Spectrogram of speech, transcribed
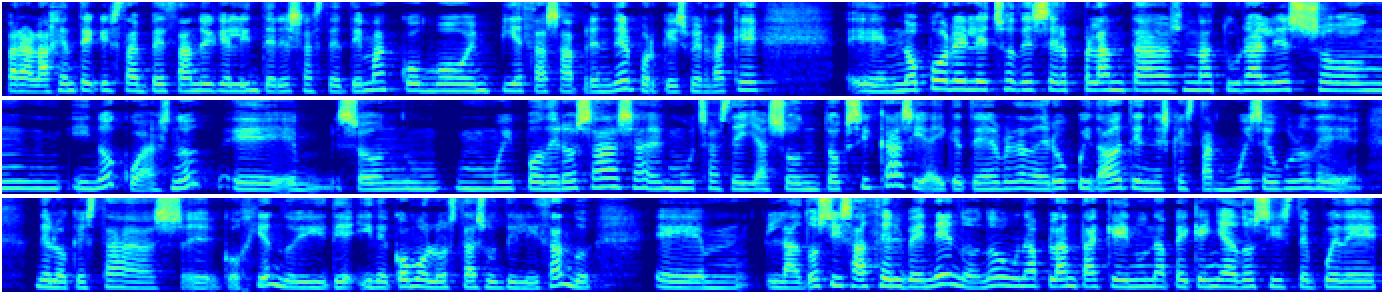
para la gente que está empezando y que le interesa este tema, ¿cómo empiezas a aprender? Porque es verdad que eh, no por el hecho de ser plantas naturales son inocuas, ¿no? Eh, son muy poderosas, muchas de ellas son tóxicas y hay que tener verdadero cuidado, tienes que estar muy seguro de, lo que estás eh, cogiendo y de, y de, cómo lo estás utilizando. la dosis hace el veneno, ¿no? Una planta que en una pequeña dosis te puede,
